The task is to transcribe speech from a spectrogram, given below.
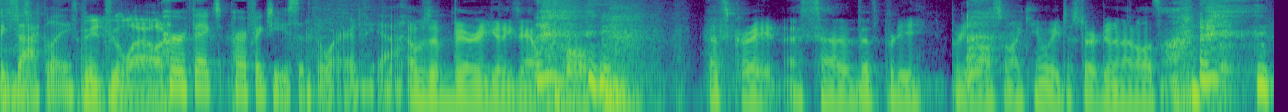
exactly. it's Being too loud. perfect, perfect use of the word. Yeah. That was a very good example, Cole. that's great. That's uh, that's pretty pretty awesome. I can't wait to start doing that all the time.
